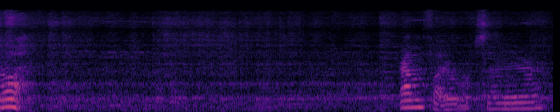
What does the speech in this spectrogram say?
oh. I'm fireworks are there.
